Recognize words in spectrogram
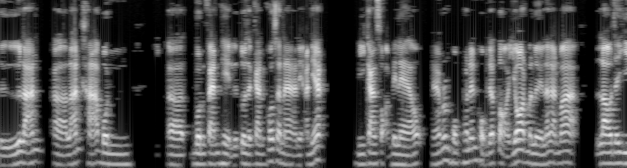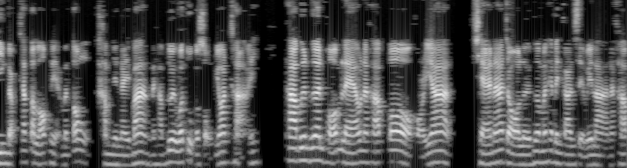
หรือร้านร้านค้าบนบนแฟนเพจหรือตัวจัดการโฆษณาเนี่ยอันเนี้ยมีการสอนไปแล้วนะเพราะผมเพราะนั้นผมจะต่อยอดมาเลยแล้วกันว่า เราจะยิงแบบแคตตาล็อกเนี่ยมันต้องทำยังไงบ้างนะครับ ด้วยวัตถุประสงค์ยอดขาย ถ้าเพื่อนๆพร้อมแล้วนะครับ ก็ขออนุญาตแชร์หน้าจอเลยเพื่อไม่ให้เป็นการเสียเวลานะครับ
